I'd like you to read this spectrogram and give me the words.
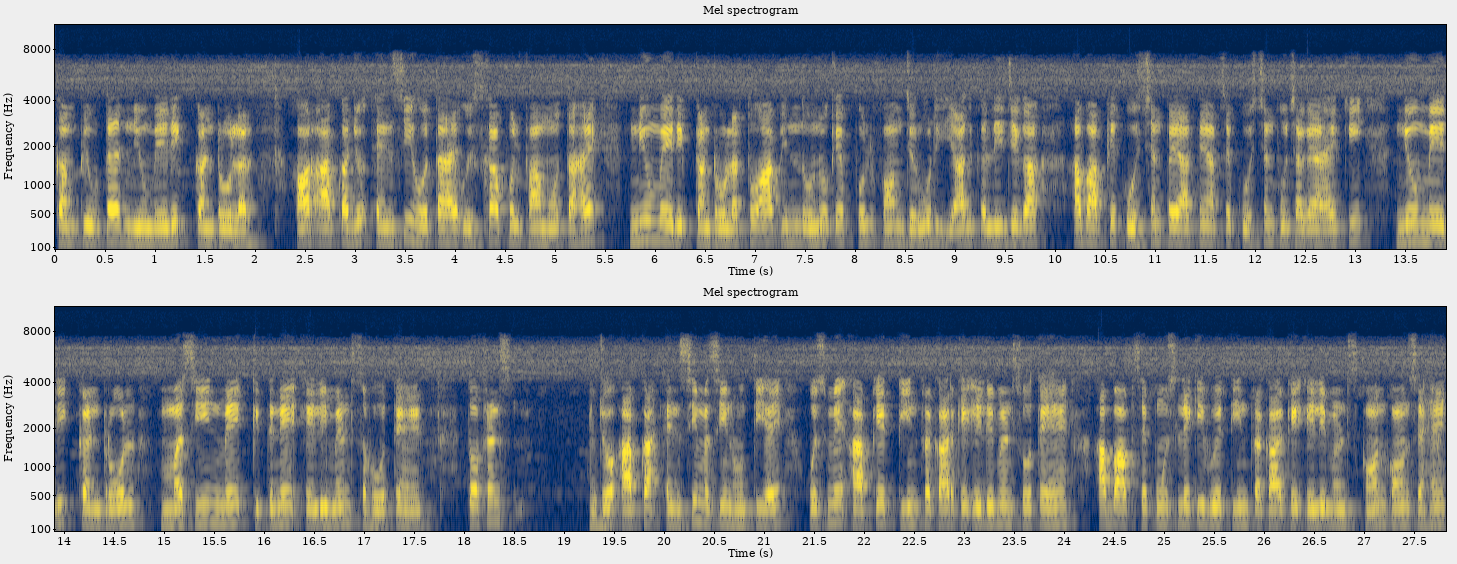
कंप्यूटर न्यूमेरिक कंट्रोलर। और आपका जो एन सी होता है, उसका फुल फॉर्म होता है न्यूमेरिक कंट्रोलर तो आप इन दोनों के फुल फॉर्म ज़रूर याद कर लीजिएगा। अब आपके क्वेश्चन पे आते हैं। आपसे क्वेश्चन पूछा गया है कि न्यूमेरिक कंट्रोल मशीन में कितने एलिमेंट्स होते हैं? तो फ्रेंड्स जो आपका एनसी मशीन होती है, उसमें आपके तीन प्रकार के एलिमेंट्स होते हैं। अब आपसे पूछ ले कि वे तीन प्रकार के एलिमेंट्स कौन कौन से हैं?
